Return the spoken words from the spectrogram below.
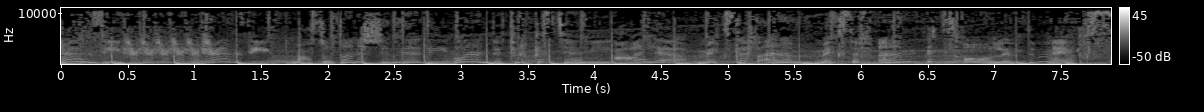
ترانزي مع سلطان الشدادي ورندا تركستاني على Mix FM. Mix FM it's all in the mix.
